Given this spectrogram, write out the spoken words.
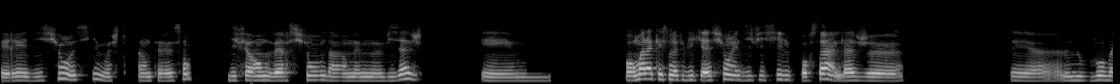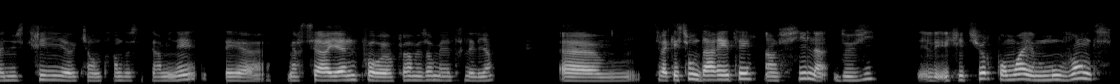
c'est réédition aussi. Moi, je trouve ça intéressant différentes versions d'un même visage. Et pour moi, la question de la publication est difficile pour ça. Là, c'est euh, le nouveau manuscrit euh, qui est en train de se terminer. Et, euh, merci Ariane pour au fur et à mesure mettre les liens. C'est la question d'arrêter un fil de vie. L'écriture, pour moi, est mouvante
